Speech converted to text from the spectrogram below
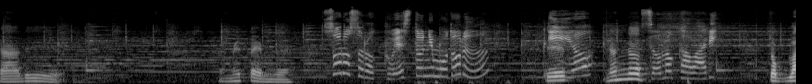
กาดี้ยังไม่เต็มเลย そろそろクエストに戻る โอเค いいよ งั้นก็ その代わり จบไล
